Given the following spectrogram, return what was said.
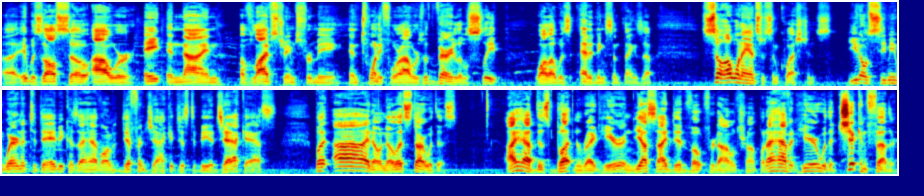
Uh, it was also hour eight and nine of live streams for me in 24 hours with very little sleep while I was editing some things up. So I want to answer some questions. You don't see me wearing it today because I have on a different jacket just to be a jackass. But I don't know. Let's start with this. I have this button right here, and yes, I did vote for Donald Trump, but I have it here with a chicken feather.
